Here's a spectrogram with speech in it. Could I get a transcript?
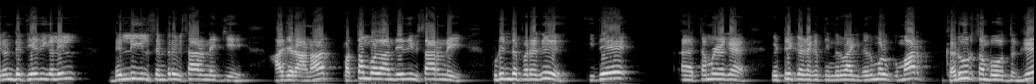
இரண்டு தேதிகளில் டெல்லியில் சென்று விசாரணைக்கு ஆஜரானார். பத்தொன்பதாம் தேதி விசாரணை முடிந்த பிறகு இதே தமிழக வெற்றி கழகத்தின் நிர்வாகி நிர்மல்குமார் கரூர் சம்பவத்துக்கு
